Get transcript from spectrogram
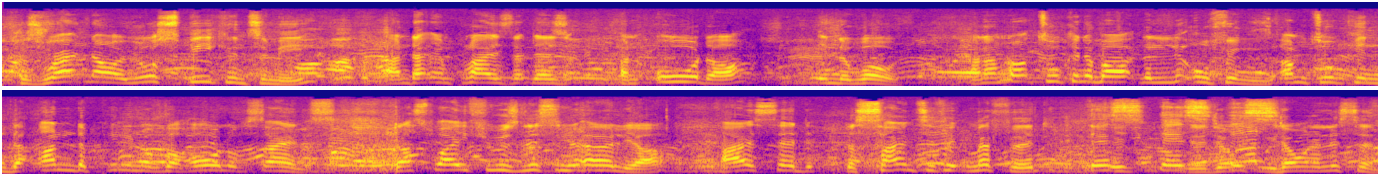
Because right now you're speaking to me, and that implies that there's an order in the world. And I'm not talking about the little things. I'm talking the underpinning of the whole of science. That's why, if you was listening earlier, I said the scientific method There's- is. there's- you, don't, you don't want to listen.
